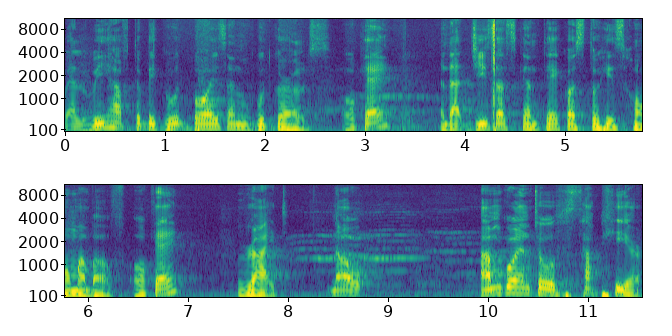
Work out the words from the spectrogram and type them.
Well, we have to be good boys and good girls, okay? And that Jesus can take us to his home above, okay? Right. Now, I'm going to stop here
